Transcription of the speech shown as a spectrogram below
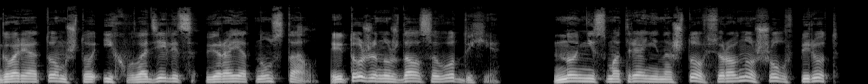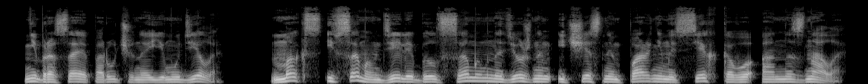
говоря о том, что их владелец, вероятно, устал и тоже нуждался в отдыхе. Но, несмотря ни на что, все равно шел вперед, не бросая порученное ему дело. Макс и в самом деле был самым надежным и честным парнем из всех, кого Анна знала.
